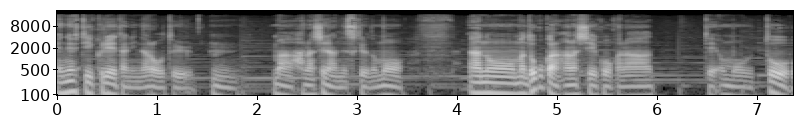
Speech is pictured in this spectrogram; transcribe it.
NFT クリエイターになろうという、うん、まあ話なんですけれどもあのまあ、どこから話していこうかなって思うと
